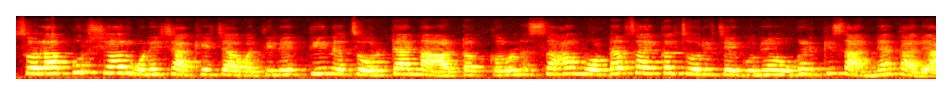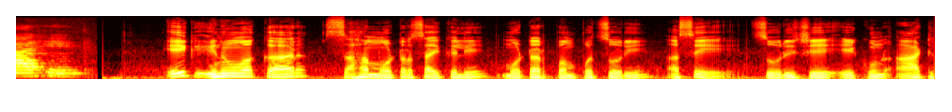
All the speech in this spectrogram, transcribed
सोलापूर शहर गुन्हे शाखेच्या वतीने तीन चोरट्यांना अटक करून सहा मोटारसायकल चोरीचे गुन्हे उघडकीस आणण्यात आले आहेत. एक इनोव्हा कार सहा मोटरसायकली मोटार पंप चोरी असे चोरीचे एकूण आठ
